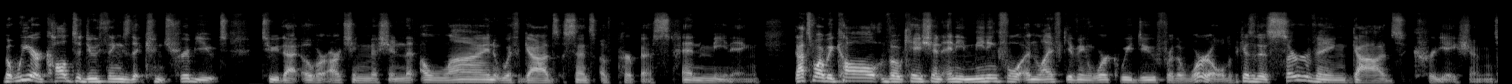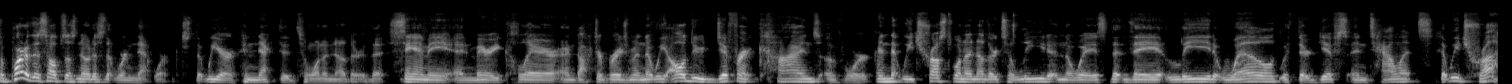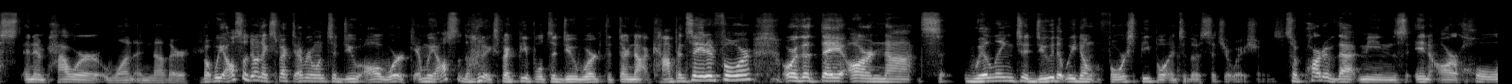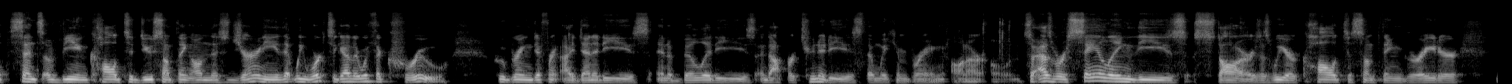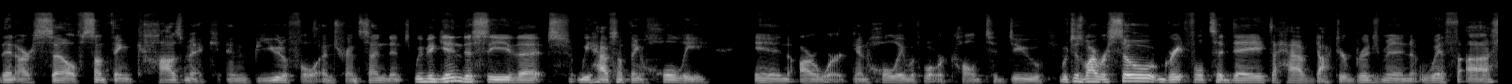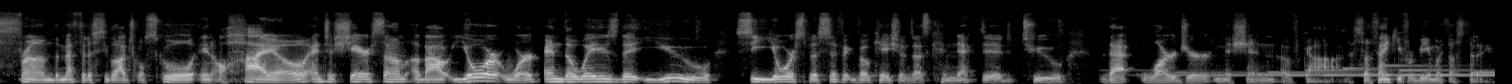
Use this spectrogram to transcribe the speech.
but we are called to do things that contribute to that overarching mission that align with God's sense of purpose and meaning. That's why we call vocation any meaningful and life giving work we do for the world, because it is serving God's creation. So, part of this helps us notice that we're networked, that we are connected to one another, that Sammy and Mary Claire and Dr. Bridgeman, that we all do different kinds of work, and that we trust one another to lead in the ways that they lead well with their gifts and talents, that we trust and empower one another. But we also don't expect everyone to do all work, and we also don't expect people to do work that they're not compensated for or that they are not willing to do that we don't force people into those situations. So part of that means in our whole sense of being called to do something on this journey that we work together with a crew who bring different identities and abilities and opportunities than we can bring on our own. So, as we're sailing these stars, as we are called to something greater than ourselves, something cosmic and beautiful and transcendent, we begin to see that we have something holy in our work and holy with what we're called to do, which is why we're so grateful today to have Dr. Bridgeman with us from the Methodist Theological School in Ohio and to share some about your work and the ways that you see your specific vocations as connected to that larger mission of God. So thank you for being with us today.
